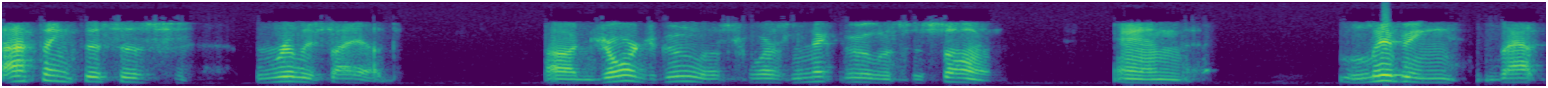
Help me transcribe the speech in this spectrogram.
I think this is really sad. Uh, George Gulas was Nick Gulas' son, and living that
